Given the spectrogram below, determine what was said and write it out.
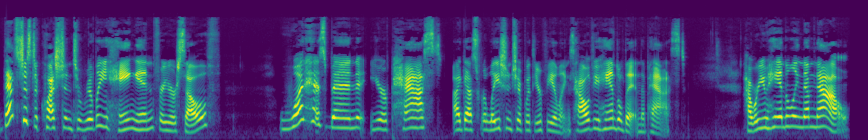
that's just a question to really hang in for yourself. What has been your past I guess, relationship with your feelings? How have you handled it in the past? How are you handling them now?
